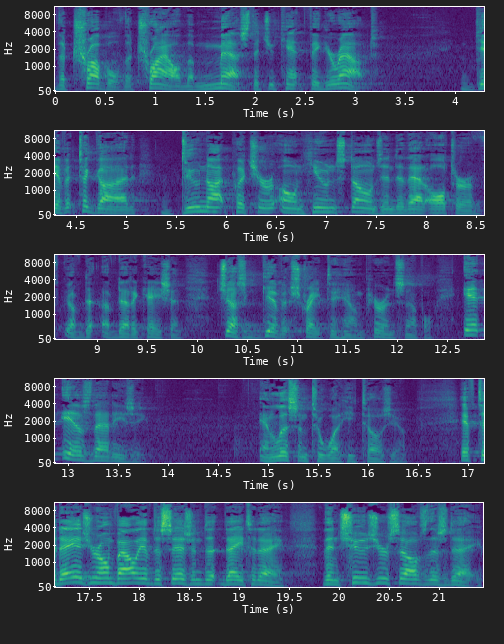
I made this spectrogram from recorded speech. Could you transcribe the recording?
the trouble, the trial, the mess that you can't figure out give it to God. Do not put your own hewn stones into that altar of, of, de- of, dedication. Just give it straight to Him, pure and simple. It is that easy. And listen to what He tells you. If today is your own valley of decision day today, then choose yourselves this day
